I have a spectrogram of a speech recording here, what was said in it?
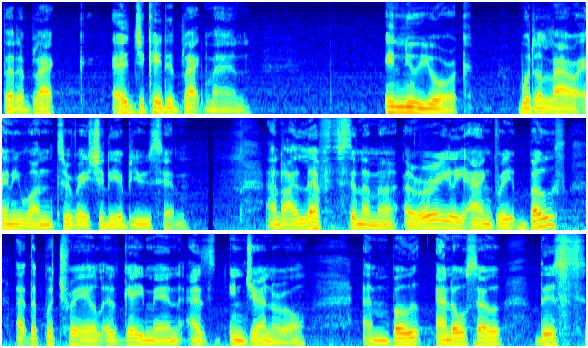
that a black, educated black man in New York would allow anyone to racially abuse him. And I left cinema really angry, both at the portrayal of gay men as in general, and both, and also this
